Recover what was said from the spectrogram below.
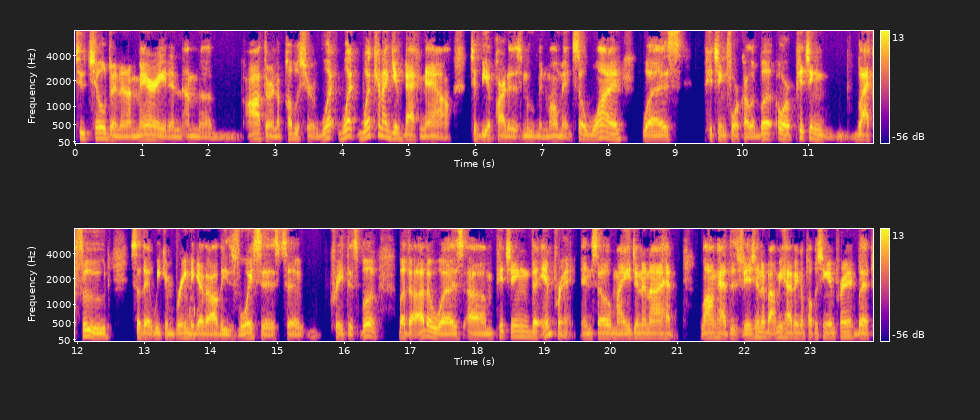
two children and I'm married and I'm a author and a publisher. What what what can I give back now to be a part of this movement moment? So one was pitching four color book or pitching black food so that we can bring together all these voices to create this book but the other was um, pitching the imprint and so my agent and i had long had this vision about me having a publishing imprint but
